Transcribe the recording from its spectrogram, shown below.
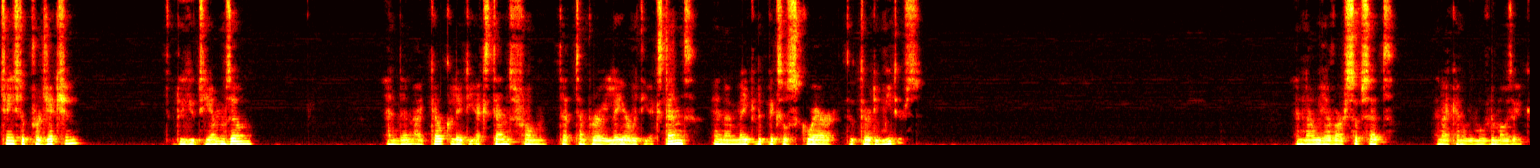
Change the projection to the UTM zone and then I calculate the extent from that temporary layer with the extent and I make the pixel square to 30 meters. And now we have our subset and I can remove the mosaic.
